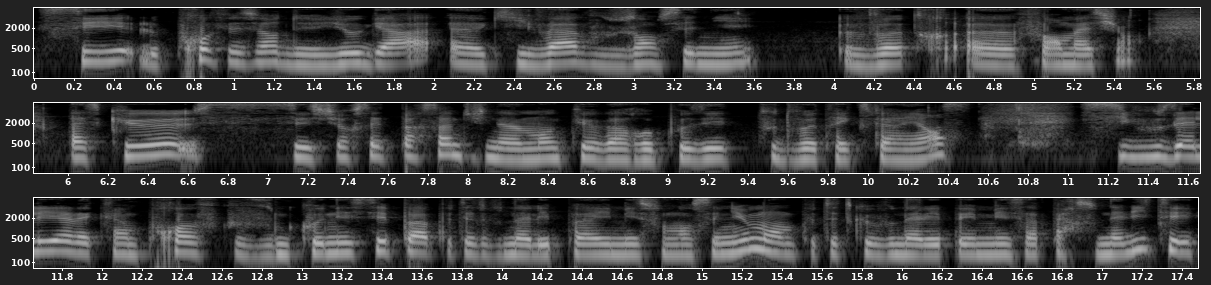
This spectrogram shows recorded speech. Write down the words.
c'est le professeur de yoga qui va vous enseigner votre euh, formation parce que c'est sur cette personne finalement que va reposer toute votre expérience. Si vous allez avec un prof que vous ne connaissez pas, peut-être vous n'allez pas aimer son enseignement, peut-être que vous n'allez pas aimer sa personnalité,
